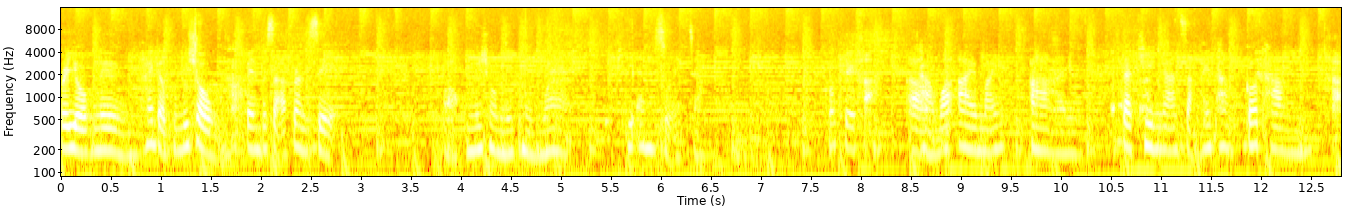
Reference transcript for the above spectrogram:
ประโยคหนึ่งให้กับคุณผู้ชมค่ะเป็นภาษาฝรั่งเศสบอกคุณผู้ชมนิดหนึ่งว่า พี่แอนสวยจังโอเคค่ะ ถามว่าอายไหมอาย แต่ทีมงานสั่งให้ทำก็ทำค่ะ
